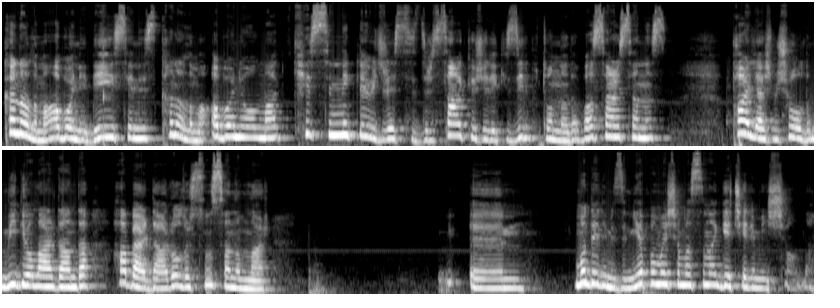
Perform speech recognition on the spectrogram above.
Kanalıma abone değilseniz kanalıma abone olmak kesinlikle ücretsizdir. Sağ köşedeki zil butonuna da basarsanız paylaşmış olduğum videolardan da haberdar olursunuz hanımlar. Ee, modelimizin yapım aşamasına geçelim inşallah.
